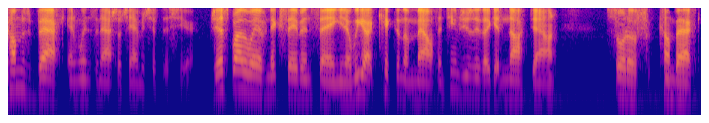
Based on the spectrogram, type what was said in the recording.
comes back and wins the national championship this year. Just by the way of Nick Saban saying, you know, we got kicked in the mouth, and teams usually they get knocked down, sort of come back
